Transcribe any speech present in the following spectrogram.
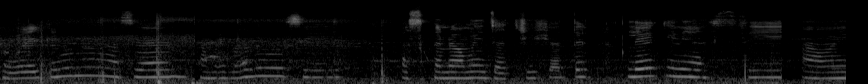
সবাই আমি ভালো আছি আমি যাচ্ছি সাথে প্লে কিনে আসছি আমি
